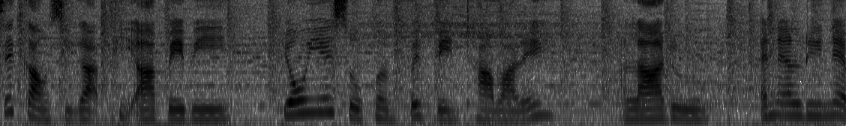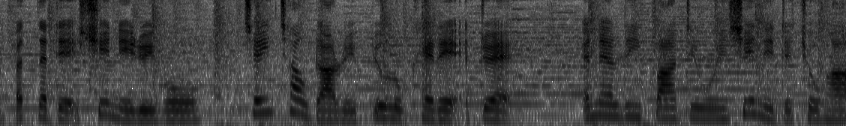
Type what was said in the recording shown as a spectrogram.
စစ်ကောင်စီကဖိအားပေးပြီးပြောရေးဆိုခွင့်ပိတ်ပင်ထားပါတယ်။အလားတူ NLD နဲ့ပတ်သက်တဲ့ရှေ့နေတွေကိုချင်းချောက်တာတွေပြုလုပ်ခဲ့တဲ့အတွက် NLD ပါတီဝင်ရှေ့နေတချို့ဟာ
